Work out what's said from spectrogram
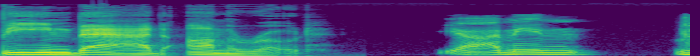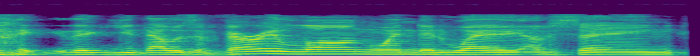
being bad on the road. Yeah. I mean, that was a very long-winded way of saying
